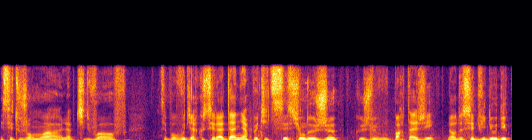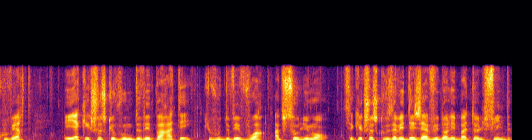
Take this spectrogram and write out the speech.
Et c'est toujours moi, la petite voix off. C'est pour vous dire que c'est la dernière petite session de jeu que je vais vous partager lors de cette vidéo découverte. Et il y a quelque chose que vous ne devez pas rater, que vous devez voir absolument. C'est quelque chose que vous avez déjà vu dans les Battlefield,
